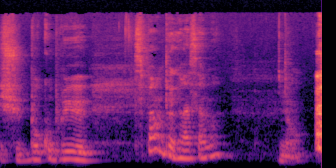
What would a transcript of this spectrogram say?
je suis beaucoup plus. C'est pas un peu grâce à moi? Non.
